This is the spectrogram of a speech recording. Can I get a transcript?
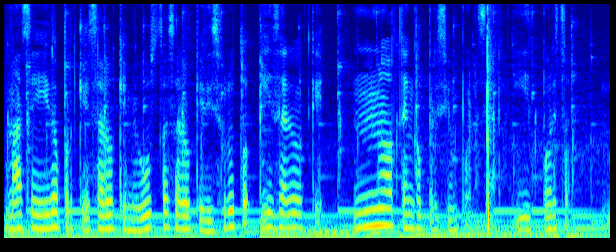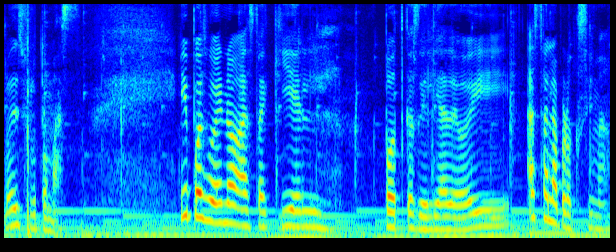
Más seguido porque es algo que me gusta, es algo que disfruto y es algo que no tengo presión por hacer. Y por eso lo disfruto más. Y pues bueno, hasta aquí el podcast del día de hoy. Hasta la próxima.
